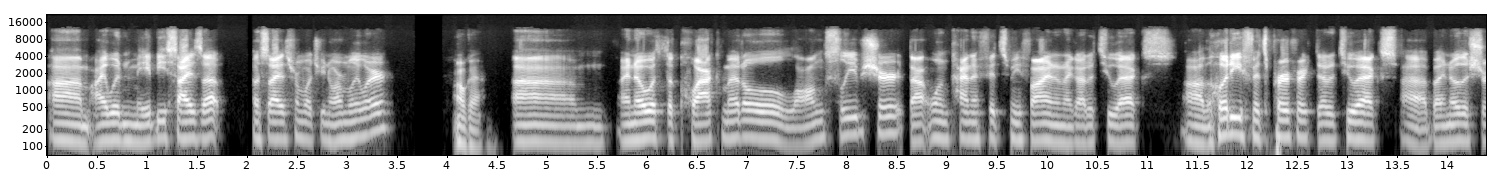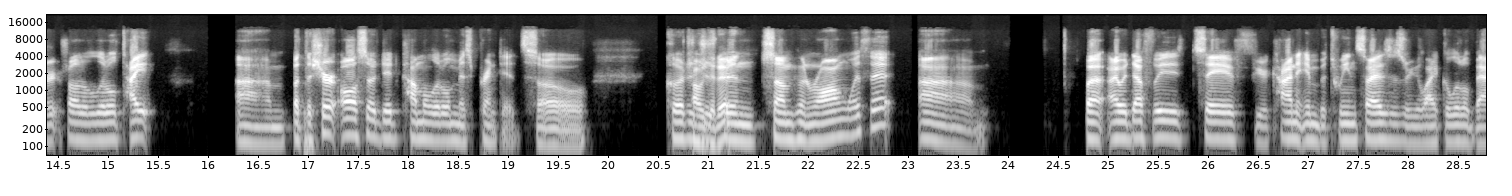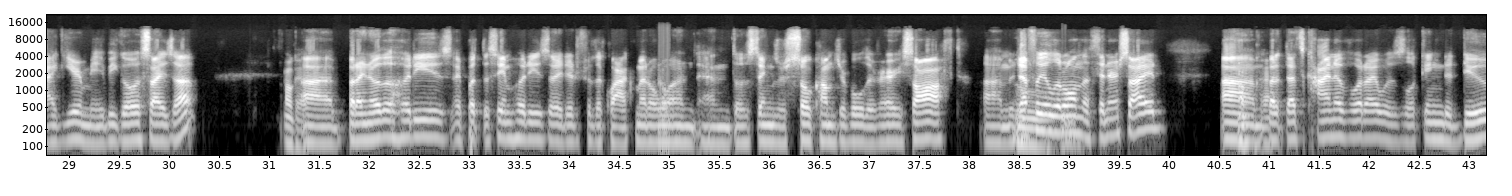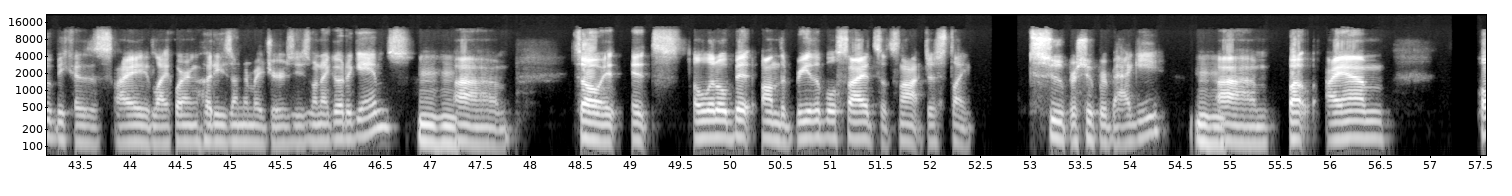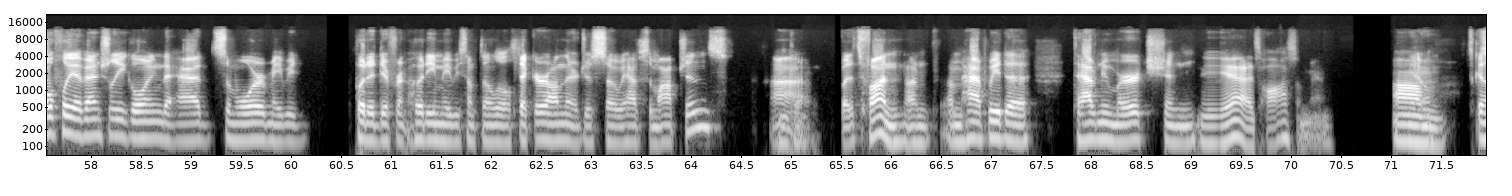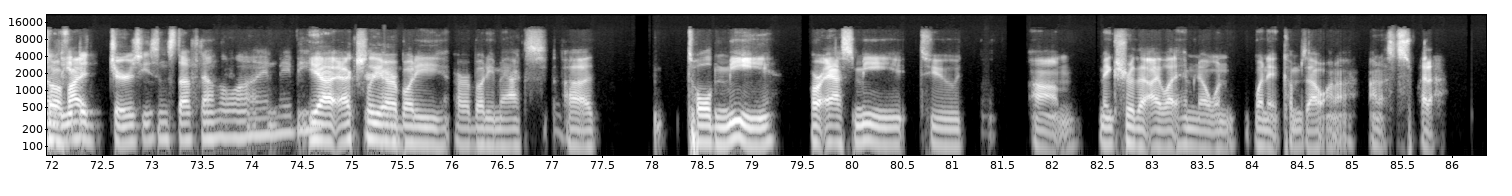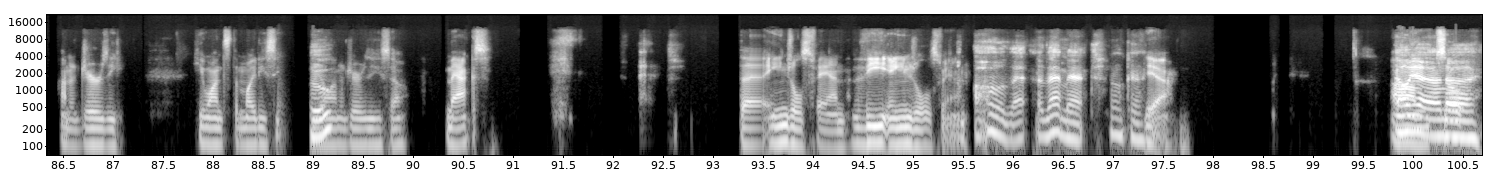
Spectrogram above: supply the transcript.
Um, I would maybe size up a size from what you normally wear. Okay. Um, I know with the quack metal long sleeve shirt, that one kind of fits me fine, and I got a 2X. Uh, the hoodie fits perfect at a 2X, uh, but I know the shirt felt a little tight. Um, but the shirt also did come a little misprinted, so could have Oh, just it? been something wrong with it. Um, but I would definitely say if you're kind of in between sizes or you like a little baggier, maybe go a size up. Okay. Uh, but I know the hoodies. I put the same hoodies that I did for the Quack Metal one, and those things are so comfortable. They're very soft. Um, they're definitely a little on the thinner side. Um, Okay. but that's kind of what I was looking to do because I like wearing hoodies under my jerseys when I go to games. Mhm. Um, so it it's a little bit on the breathable side, so it's not just like super super baggy. Mhm. Um, but I am hopefully eventually going to add some more, maybe put a different hoodie, maybe something a little thicker on there, just so we have some options. Uh, But it's fun. I'm I'm happy to to have new merch, and yeah, it's awesome, man. know, Um, it's gonna so lead I- to jerseys and stuff down the line, maybe. Yeah, actually, our buddy, our buddy Max, uh, told me or asked me to, um, make sure that I let him know when when it comes out on a on a sweater, on a jersey. He wants the mighty seal on a jersey. So Max, the Angels fan, the Angels fan. Oh, that that match. Okay. Yeah. Oh Um, yeah, and so uh,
